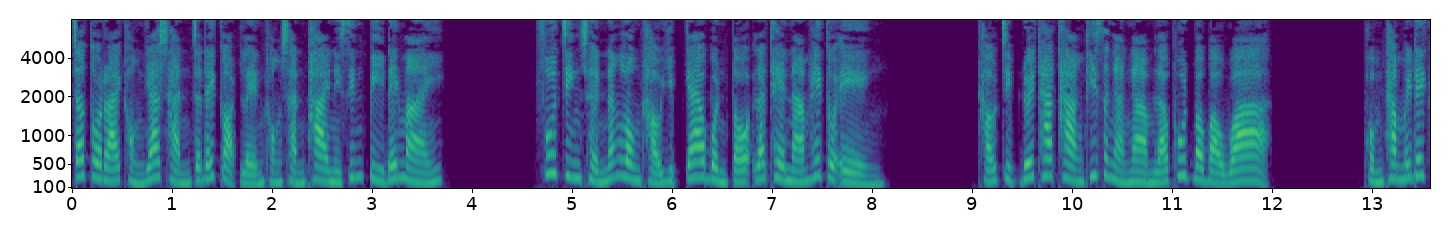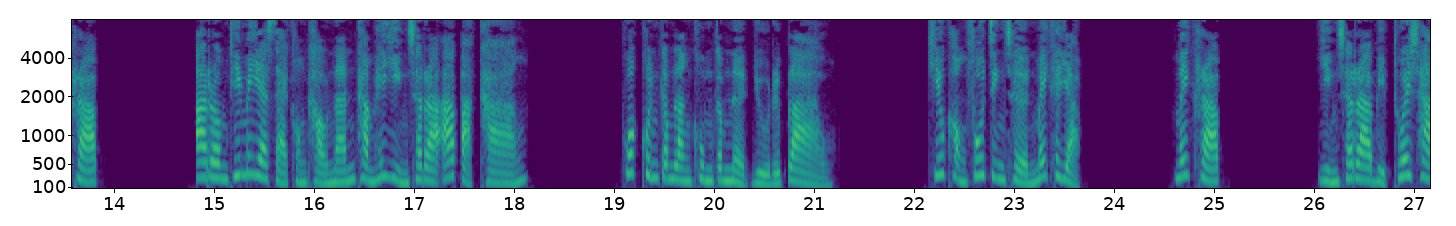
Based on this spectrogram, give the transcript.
เจ้าตัวร้ายของย่าฉันจะได้กอดเหลนของฉันภายในสิ้นปีได้ไหม ฟู่จิงเฉินนั่งลงเขาหยิบแก้วบนโต๊ะและเทน้ำให้ตัวเอง เขาจิบด้วยท่าทางที่สง่างามแล้วพูดเบาๆว่า ผมทำไม่ได้ครับ อารมณ์ที่ไม่ยาแสของเขานั้นทำให้หญิงชราอ้าปากค้าง พวกคุณกำลังคุมกำเนิดอยู่หรือเปล่า คิ้วของฟู่จิงเฉินไม่ขยับ ไม่ครับ หญิงชราบีบถ้วยชา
